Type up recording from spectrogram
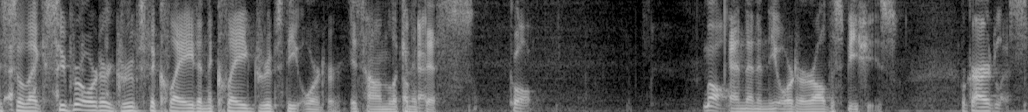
so like super order groups the clade and the clade groups the order is how i'm looking at this Cool. Well, and then in the order are all the species regardless,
